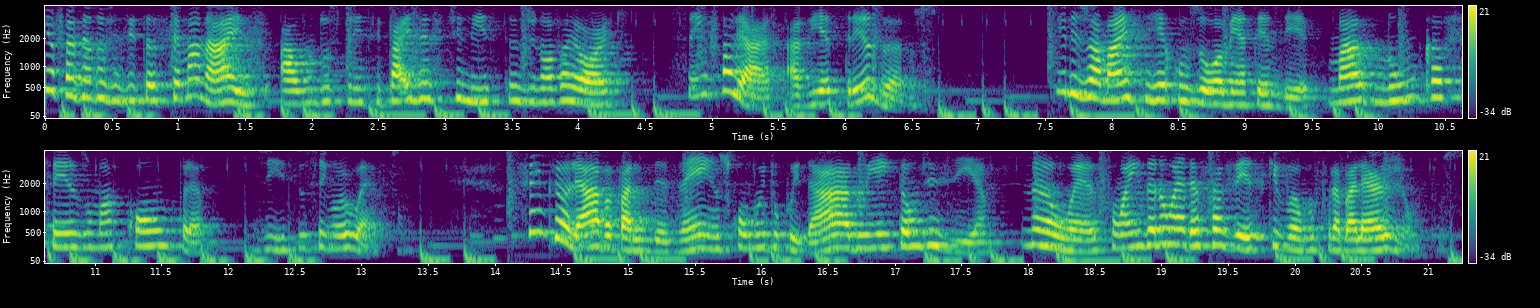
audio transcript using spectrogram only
vinha fazendo visitas semanais a um dos principais estilistas de Nova York, sem falhar, havia três anos. Ele jamais se recusou a me atender, mas nunca fez uma compra, disse o Sr. Wesson. Sempre olhava para os desenhos com muito cuidado e então dizia: Não, Wesson, ainda não é dessa vez que vamos trabalhar juntos.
